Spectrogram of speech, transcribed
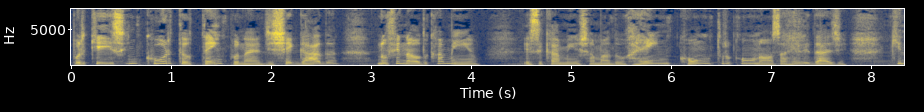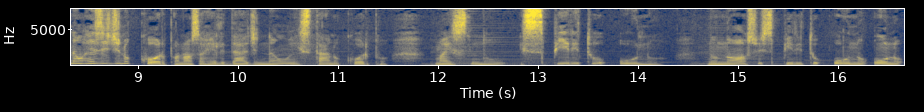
porque isso encurta o tempo, né, de chegada no final do caminho. Esse caminho chamado reencontro com nossa realidade, que não reside no corpo. A nossa realidade não está no corpo, mas no espírito uno, no nosso espírito uno, uno,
